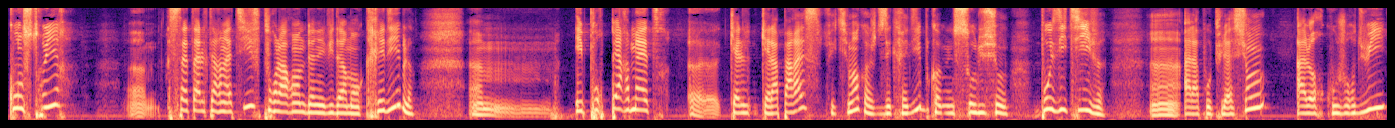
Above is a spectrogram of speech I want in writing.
construire cette alternative pour la rendre bien évidemment crédible et pour permettre euh, qu'elle apparaisse, effectivement, quand je disais crédible, comme une solution positive euh, à la population, alors qu'aujourd'hui,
